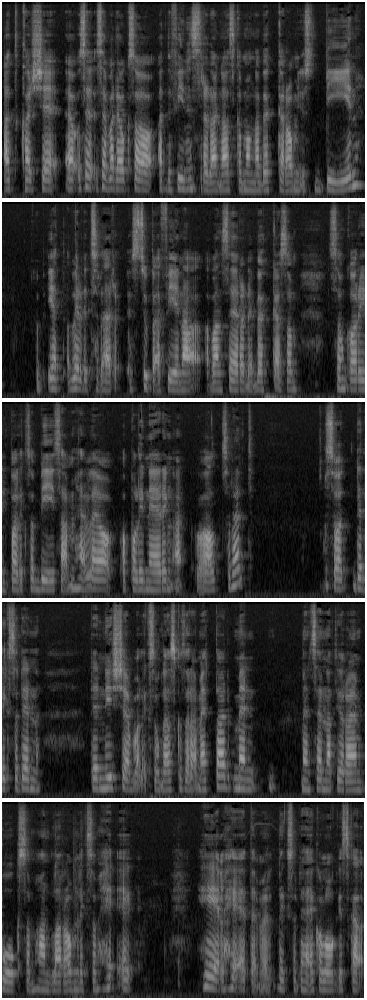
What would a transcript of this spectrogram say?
att kanske, eh, och sen, sen, var det också att det finns redan ganska många böcker om just bin. Väldigt sådär superfina avancerade böcker som, som går in på liksom bisamhälle och, och pollinering och allt sådant. Så det liksom den, den nischen var liksom ganska sådär mättad, men, men sen att göra en bok som handlar om liksom he, helheten, liksom den här ekologiska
